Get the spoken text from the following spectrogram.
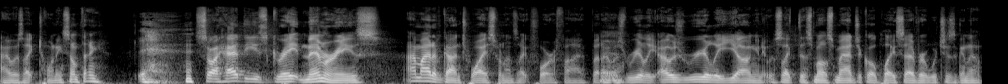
I was like twenty something. so I had these great memories. I might have gone twice when I was like four or five, but I was really I was really young, and it was like this most magical place ever, which is going to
